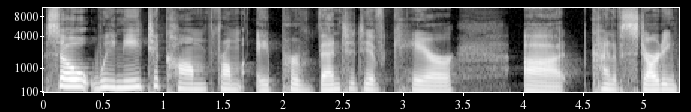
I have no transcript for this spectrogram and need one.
So we need to come from a preventative care uh, kind of starting.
